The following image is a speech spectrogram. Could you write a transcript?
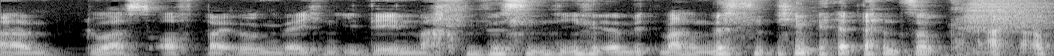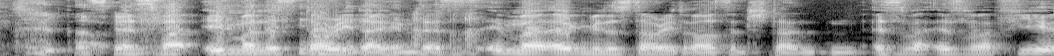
ähm, du hast oft bei irgendwelchen Ideen machen müssen, die wir mitmachen müssen, die mir dann so kamen. Das Es war immer eine Story dahinter. Es ist immer irgendwie eine Story draus entstanden. Es war, es war viel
